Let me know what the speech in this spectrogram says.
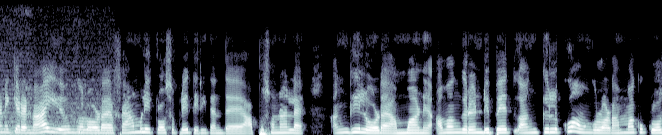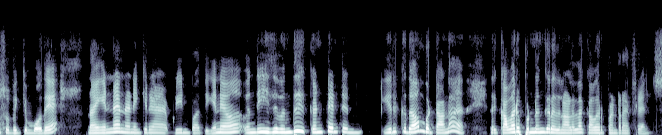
நினைக்கிறேன்னா இவங்களோட ஃபேமிலி க்ளோஸ்அப்லயே தெரியுது. அந்த அப்போ சொன்னல அங்கிளோட அம்மான்னு. அவங்க ரெண்டு பேர் அங்கிளுக்கும் அவங்களோட அம்மாக்கும் க்ளோஸ் வைக்கும் போதே நான் என்ன நினைக்கிறேன் அப்படின்னு பார்த்தீங்கன்னா வந்து இது வந்து கண்டென்ட் இருக்குதான் பட் ஆனால் இதை கவர் பண்ணுங்கிறதுனால தான் கவர் பண்ணுறேன் ஃப்ரெண்ட்ஸ்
